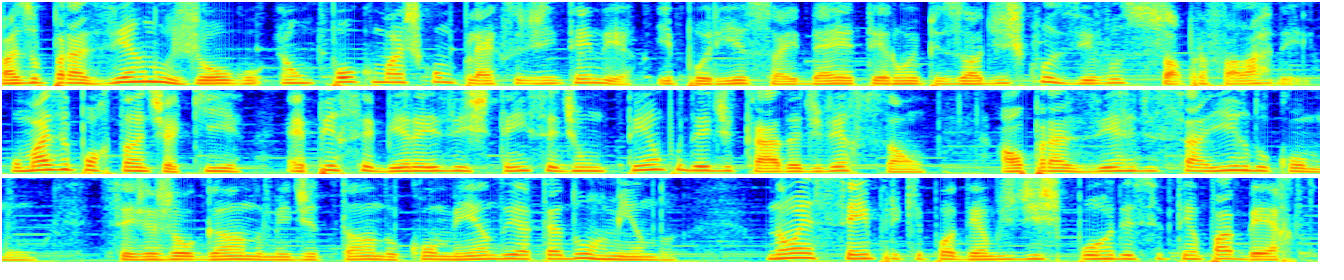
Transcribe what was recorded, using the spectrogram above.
mas o prazer no jogo é um pouco mais complexo de entender, e por isso a ideia é ter um episódio exclusivo só para falar dele. O mais importante aqui é perceber a existência de um tempo dedicado à diversão, ao prazer de sair do comum, seja jogando, meditando, comendo e até dormindo. Não é sempre que podemos dispor desse tempo aberto,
